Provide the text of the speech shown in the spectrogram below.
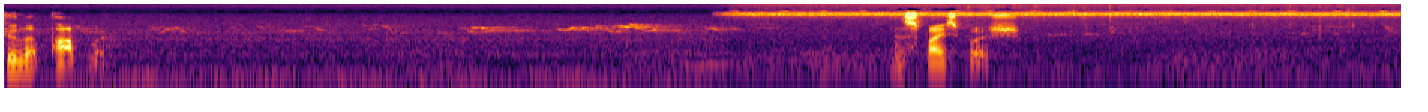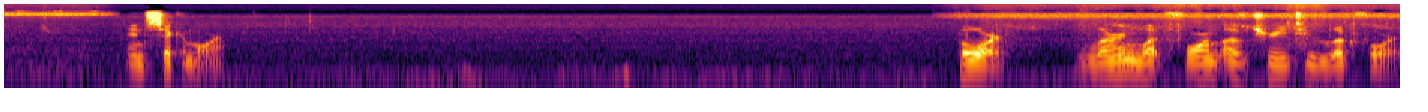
tulip poplar. The spice bush. And sycamore. Four, learn what form of tree to look for.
